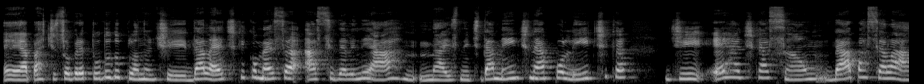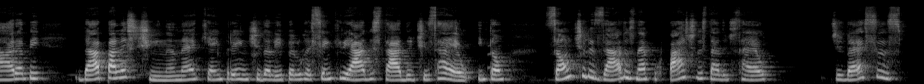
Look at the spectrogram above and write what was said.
É, a partir, sobretudo, do plano de Dalet, que começa a se delinear mais nitidamente né, a política de erradicação da parcela árabe da Palestina, né, que é empreendida ali pelo recém-criado Estado de Israel. Então, são utilizados, né, por parte do Estado de Israel diversas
